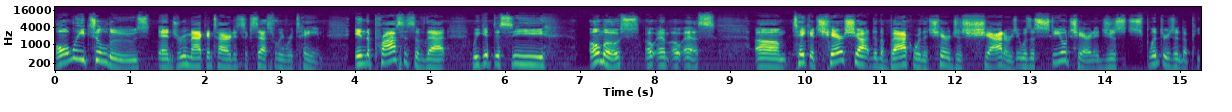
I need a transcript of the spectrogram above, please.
only to lose and Drew McIntyre to successfully retain. In the process of that, we get to see Omos, O M O S, um, take a chair shot to the back where the chair just shatters. It was a steel chair and it just splinters into pieces.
